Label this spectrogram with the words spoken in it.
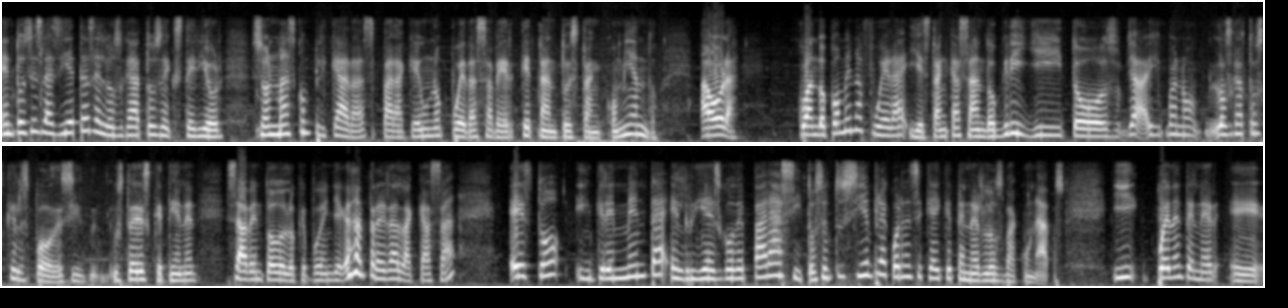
Entonces las dietas de los gatos de exterior son más complicadas para que uno pueda saber qué tanto están comiendo. Ahora, cuando comen afuera y están cazando grillitos, ya, bueno, los gatos, ¿qué les puedo decir? Ustedes que tienen, saben todo lo que pueden llegar a traer a la casa. Esto incrementa el riesgo de parásitos, entonces siempre acuérdense que hay que tenerlos vacunados y pueden tener eh,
